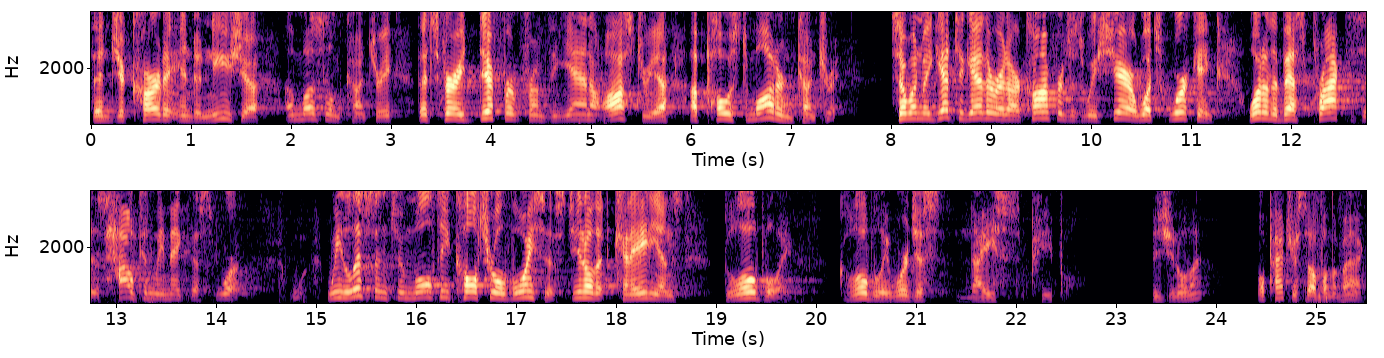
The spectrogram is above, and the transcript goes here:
than Jakarta, Indonesia, a Muslim country, that's very different from Vienna, Austria, a postmodern country. So when we get together at our conferences, we share what's working, what are the best practices, how can we make this work. We listen to multicultural voices. Do you know that Canadians globally, globally, we're just nice people? Did you know that? Well, pat yourself on the back.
